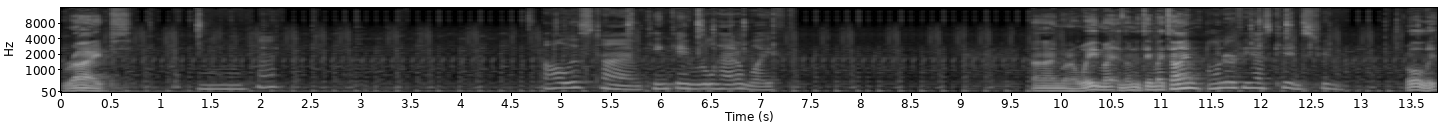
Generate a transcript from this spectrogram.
Right. Mm-hmm. All this time, King K. Rool had a wife. I'm gonna wait my. I'm gonna take my time. I wonder if he has kids too. Probably.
